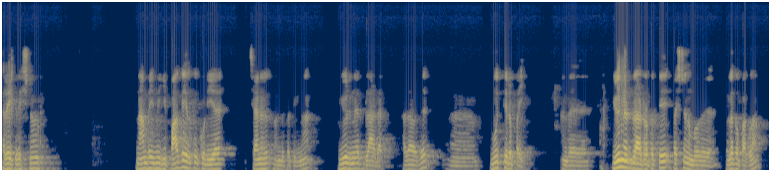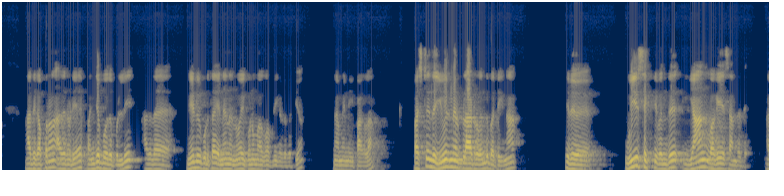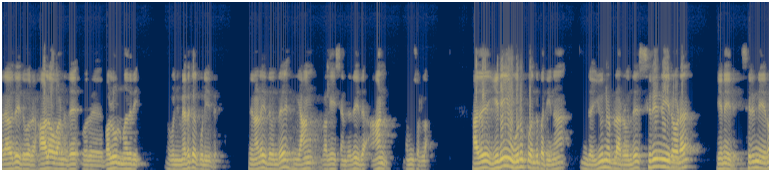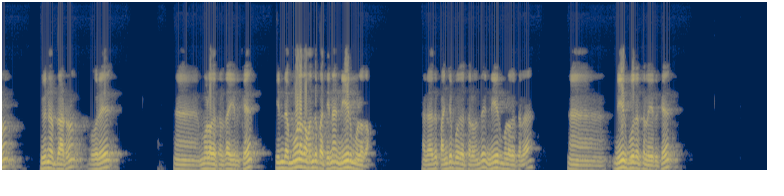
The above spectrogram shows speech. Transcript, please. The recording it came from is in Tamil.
ஹரே கிருஷ்ணா. நாம் இன்றைக்கி பார்க்க இருக்கக்கூடிய சேனல் வந்து பார்த்திங்கன்னா யூரினர் பிளாடர் அதாவது மூத்திரப்பை. அந்த யூரினர் பிளாடரை பற்றி ஃபஸ்ட்டு நம்ம ஒரு விளக்கம் பார்க்கலாம். அதுக்கப்புறம் அதனுடைய பஞ்சபூத புள்ளி அதில் நீடில் கொடுத்தா என்னென்ன நோய் குணமாகும் அப்படிங்கிறத பற்றியும் நாம் இன்றைக்கி பார்க்கலாம். ஃபஸ்ட்டு இந்த யூரினர் பிளாடர் வந்து பார்த்திங்கன்னா இது உயிர் சக்தி வந்து யாங் வகையை சார்ந்தது. அதாவது இது ஒரு ஹாலோவானது ஒரு பலூன் மாதிரி கொஞ்சம் மிதக்கக்கூடியது. இதனால இது வந்து யாங் வகையை சேர்ந்தது இது ஆண் அப்படின்னு சொல்லலாம். அது இணையும் உறுப்பு வந்து பார்த்திங்கன்னா இந்த யூனர் பிளாடர் வந்து சிறுநீரோட இணையுது. சிறுநீரும் யூனர் பிளாடரும் ஒரு மூலகத்தில் தான் இருக்குது இந்த மூலகம் வந்து பார்த்திங்கன்னா நீர் மூலகம். அதாவது பஞ்சபூதத்தில் வந்து நீர் மூலகத்தில் நீர் பூதத்தில் இருக்கு.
